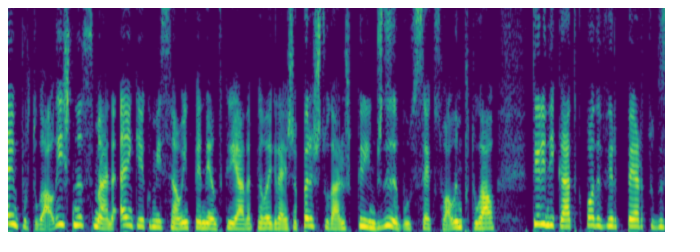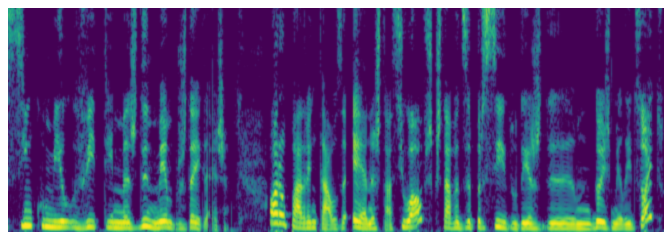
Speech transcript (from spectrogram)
em Portugal. Isto na semana em que a Comissão Independente criada pela Igreja para estudar os crimes de abuso sexual em Portugal ter indicado que pode haver perto de 5 mil vítimas de membros da Igreja. Ora, o padre em causa é Anastácio Alves, que estava desaparecido desde hum, 2018,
